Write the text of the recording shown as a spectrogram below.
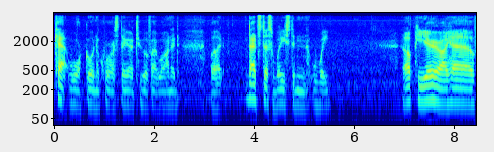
catwalk going across there too if I wanted. But that's just wasting weight. Up here I have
